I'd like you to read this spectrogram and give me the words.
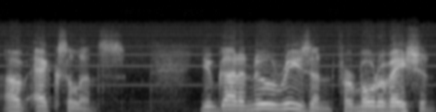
of excellence. You've got a new reason for motivation.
